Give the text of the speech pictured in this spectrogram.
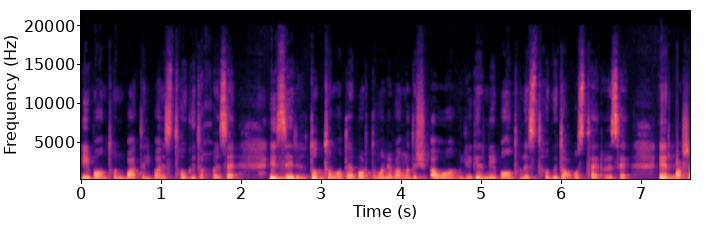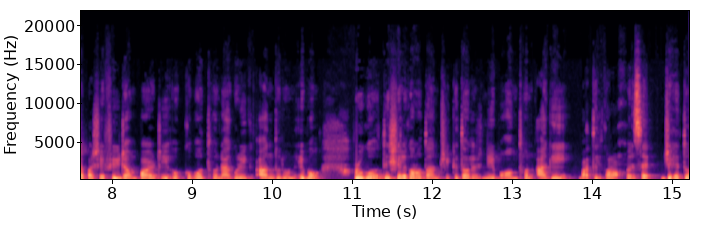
নিবন্ধন বাতিল বা স্থগিত হয়েছে। এসির তথ্য মতে, বর্তমানে বাংলাদেশ আওয়ামী লীগের নিবন্ধন স্থগিত অবস্থায় রয়েছে। এর পাশাপাশি ফ্রিডম পার্টি, ঐক্যবদ্ধ নাগরিক আন্দোলন এবং প্রগতিশীল গণতান্ত্রিক দলের নিবন্ধন আগেই বাতিল করা হয়েছে। যেহেতু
